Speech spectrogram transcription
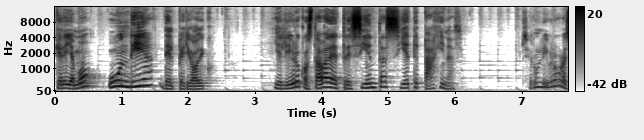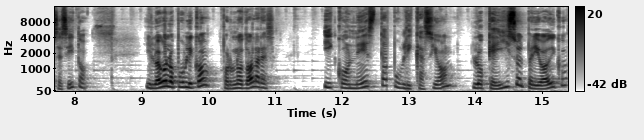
que le llamó Un día del periódico. Y el libro constaba de 307 páginas. Era un libro gruesecito. Y luego lo publicó por unos dólares. Y con esta publicación, lo que hizo el periódico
